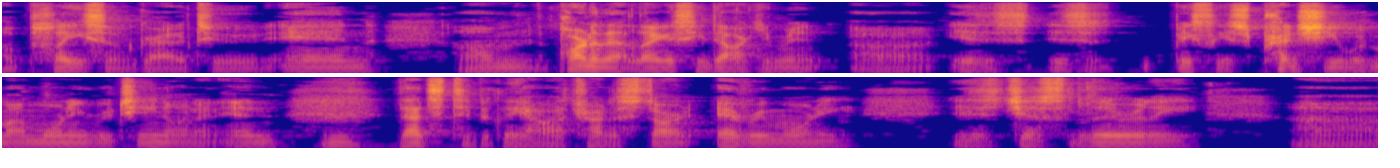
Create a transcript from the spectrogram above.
a place of gratitude. And um, part of that legacy document uh, is is basically a spreadsheet with my morning routine on it, and Mm. that's typically how I try to start every morning. Is just literally uh,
